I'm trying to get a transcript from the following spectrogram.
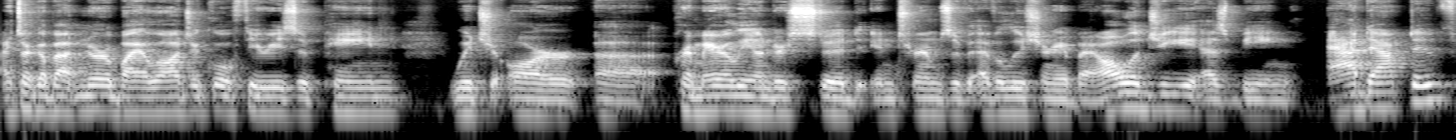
I talk about neurobiological theories of pain, which are uh, primarily understood in terms of evolutionary biology as being adaptive.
